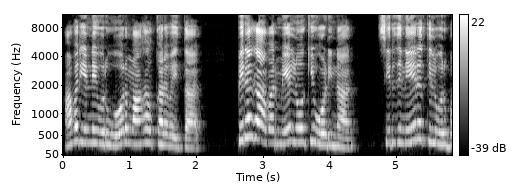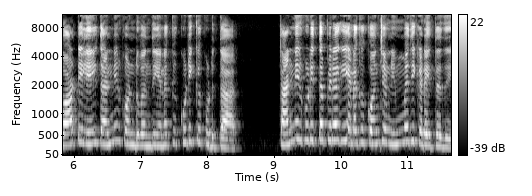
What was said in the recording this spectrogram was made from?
அவர் என்னை ஒரு ஓரமாக உட்கார வைத்தார். பிறகு அவர் மேல் நோக்கி ஓடினார். சிறிது நேரத்தில் ஒரு பாட்டிலில் தண்ணீர் கொண்டு வந்து எனக்கு குடிக்க கொடுத்தார். தண்ணீர் குடித்த பிறகு எனக்கு கொஞ்சம் நிம்மதி கிடைத்தது.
